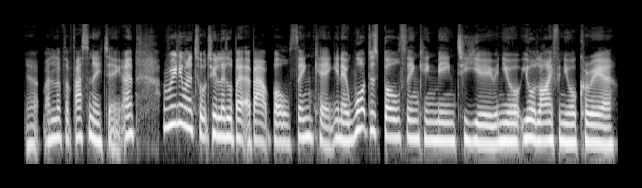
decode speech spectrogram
yeah, I love that. Fascinating. Um, I really want to talk to you a little bit about bold thinking. You know, what does bold thinking mean to you in your your life and your career?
